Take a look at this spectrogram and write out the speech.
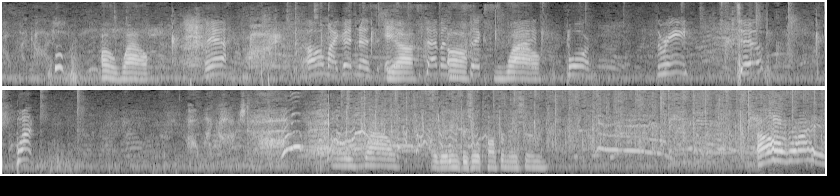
Oh my gosh. Oh wow. Yeah. Oh my goodness. Eight, Yeah. seven, Oh, six, wow. five, four, three, two, one. Oh my gosh. Oh wow. Awaiting visual confirmation. All right.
